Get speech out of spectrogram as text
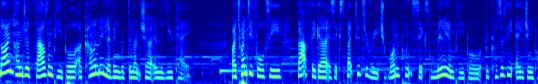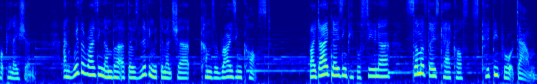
900,000 people are currently living with dementia in the UK. By 2040, that figure is expected to reach 1.6 million people because of the ageing population. and with a rising number of those living with dementia comes a rising cost. By diagnosing people sooner, some of those care costs could be brought down.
